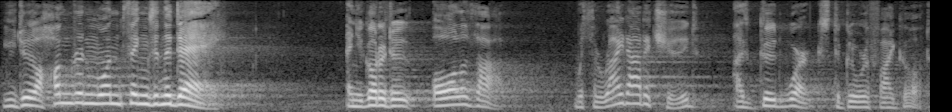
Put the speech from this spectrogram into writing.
you do 101 things in the day, and you've got to do all of that with the right attitude as good works to glorify God.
